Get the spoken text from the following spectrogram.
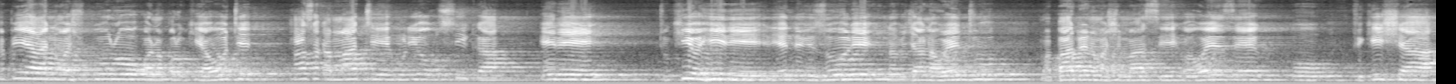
Na pia niwashukuru wanaparokia wote, hasa kamati mliohusika ili tukio hili liende vizuri na vijana wetu mapadre na mashemasi waweze kufikisha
